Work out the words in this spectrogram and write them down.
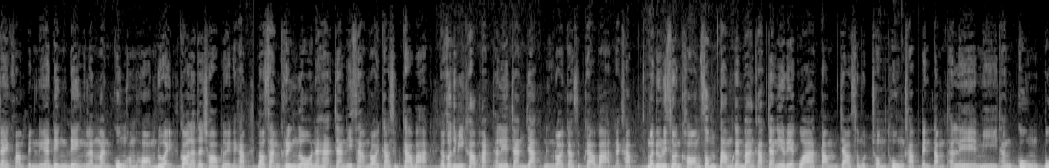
ได้ความเป็นเนื้อเด้งๆ และมันกุ้งหอมๆด้วย ก็แล้วแต่ชอบเลยนะครับ เราสั่งครึ่งโลนะฮะจานนี้ 399 บาท แล้วก็จะมีข้าวผัดทะเลจานยักษ์ 199 บาทนะครับ มาดูในส่วนของส้มตำกันบ้างครับ จานนี้เรียกว่าตำเจ้าสมุทรชมทุ่งครับ เป็นตำทะเลมีทั้งกุ้ง ปู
